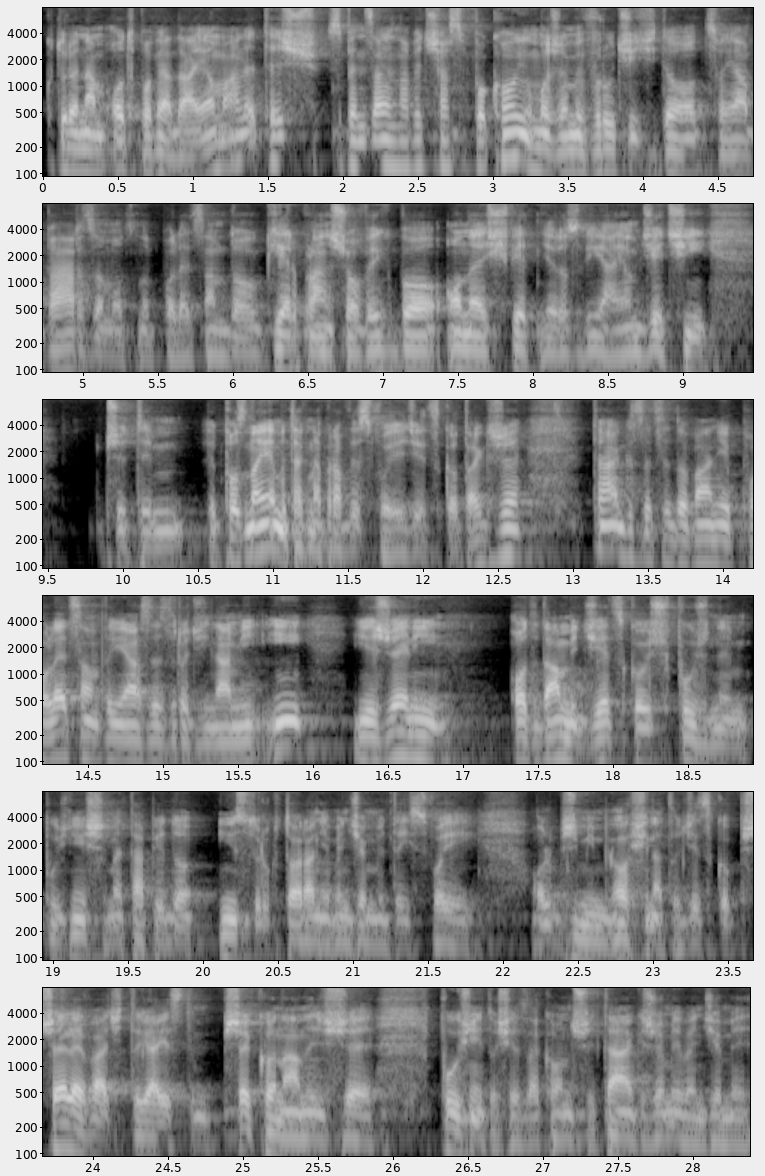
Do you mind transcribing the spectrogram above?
które nam odpowiadają, ale też spędzając nawet czas w pokoju możemy wrócić do, co ja bardzo mocno polecam, do gier planszowych, bo one świetnie rozwijają dzieci. Przy tym poznajemy tak naprawdę swoje dziecko. Także tak, zdecydowanie polecam wyjazdy z rodzinami i jeżeli oddamy dziecko już w późnym, późniejszym etapie do instruktora, nie będziemy tej swojej olbrzymiej miłości na to dziecko przelewać, to ja jestem przekonany, że później to się zakończy tak, że my będziemy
